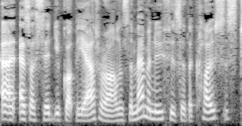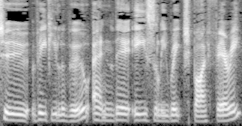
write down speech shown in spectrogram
Uh, as I said, you've got the outer islands. The Mamanucas are the closest to Viti Levu, and they're easily reached by ferry,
